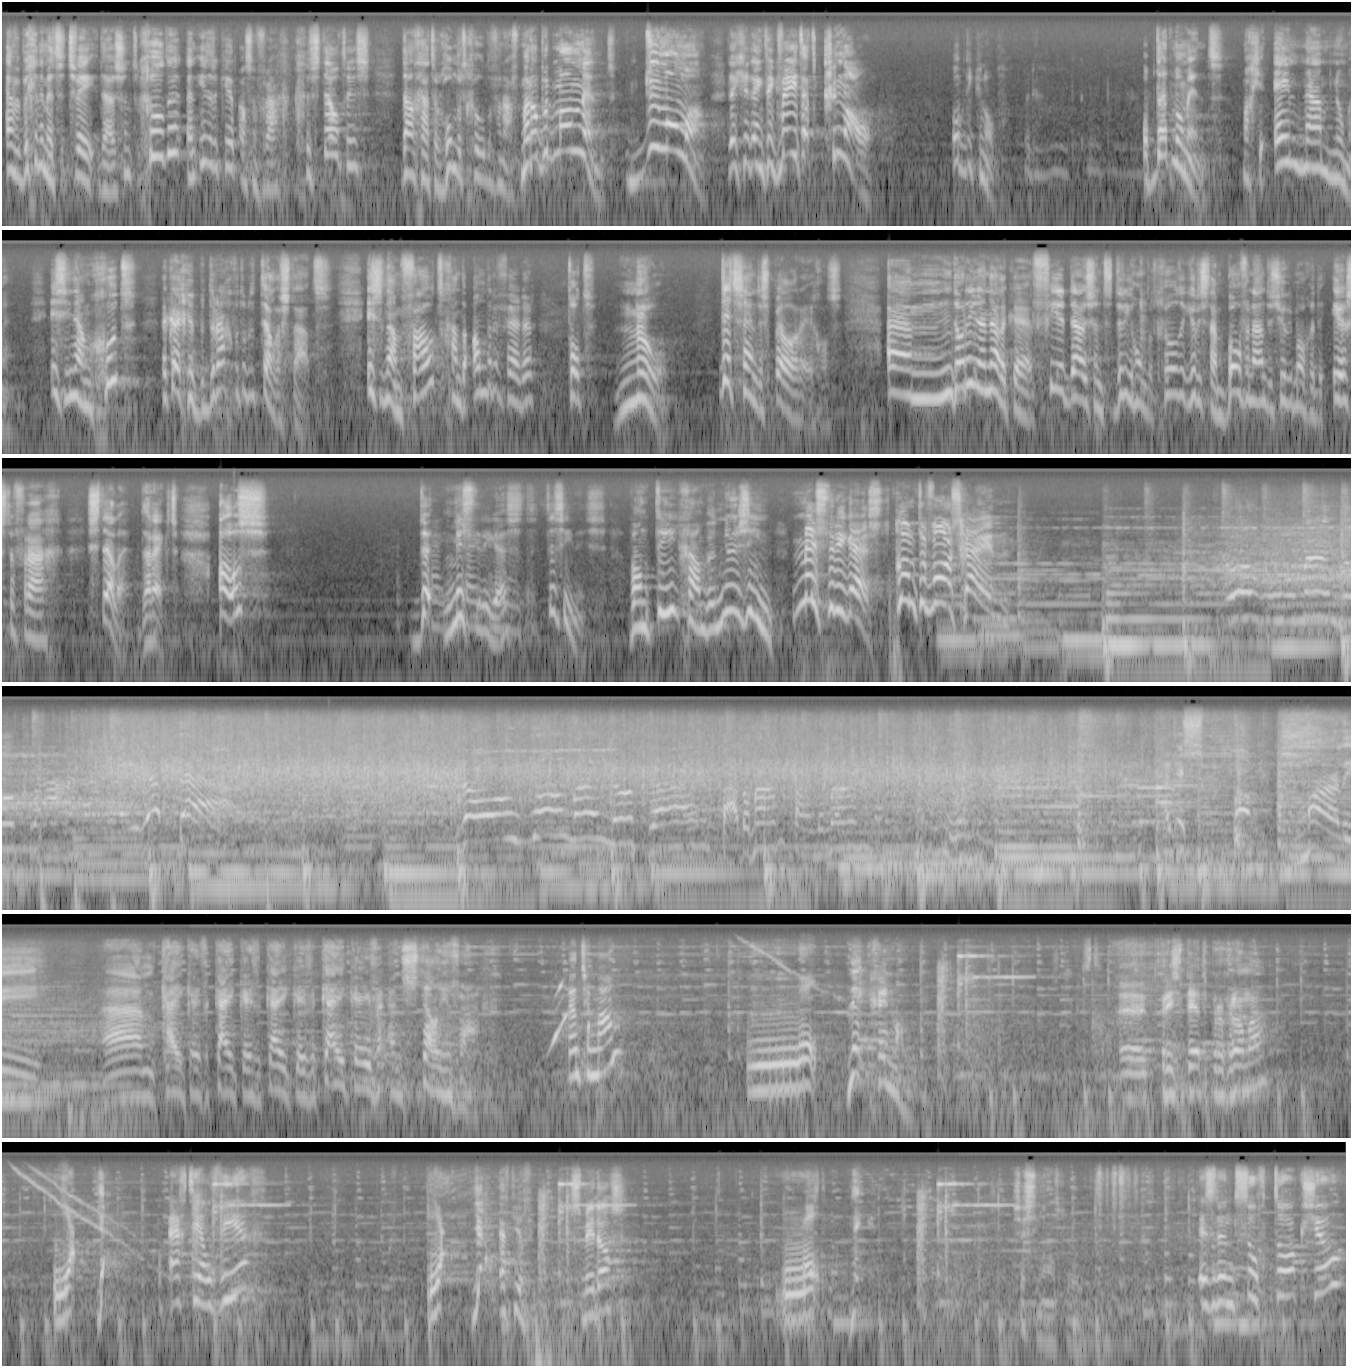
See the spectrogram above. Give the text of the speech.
En we beginnen met 2000 gulden. En iedere keer als een vraag gesteld is, dan gaat er 100 gulden vanaf. Maar op het moment, du moment, dat je denkt, ik weet het, knal. Op die knop. Op dat moment mag je één naam noemen. Is die naam goed, dan krijg je het bedrag wat op de teller staat. Is de naam fout, gaan de anderen verder tot nul. Dit zijn de spelregels. Doreen en Nelke, 4300 gulden. Jullie staan bovenaan, dus jullie mogen de eerste vraag stellen, direct. Als de mystery guest te zien is. Want die gaan we nu zien. Mystery guest, kom tevoorschijn! Oh, woman, no cry. Up there. No woman, no cry. Het is Bob Marley. En kijk even, kijk even, kijk even, kijk even en stel je vraag. Bent u man? Nee. Nee, geen man. Uh, presenteert het programma. Ja. Ja, Op RTL 4? Ja. ja, RTL 4. Smiddags. Nee. Nee. 1600 gulden. Is het een soort talkshow?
